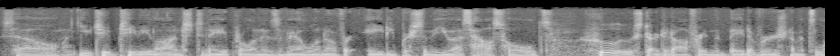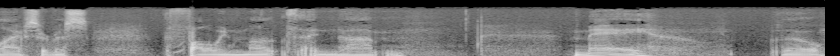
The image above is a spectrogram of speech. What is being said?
So, YouTube TV launched in April and is available in over 80% of U.S. households. Hulu started offering the beta version of its live service the following month in um, May. So,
